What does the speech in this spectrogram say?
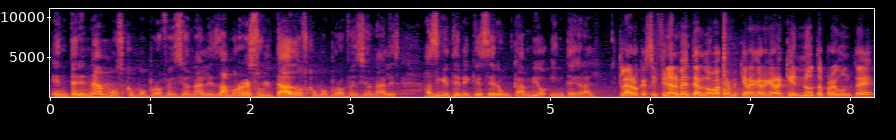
Entrenamos como profesionales, damos resultados como profesionales. Así que tiene que ser un cambio integral. Claro que sí. Finalmente, algo más que me quiera agregar que no te pregunté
